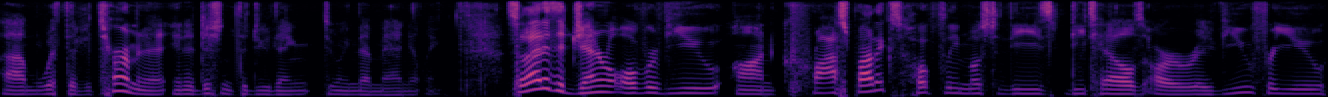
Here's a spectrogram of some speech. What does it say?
um, with the determinant in addition to doing, doing them manually. So that is a general overview on cross products. Hopefully most of these details are a review for you,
